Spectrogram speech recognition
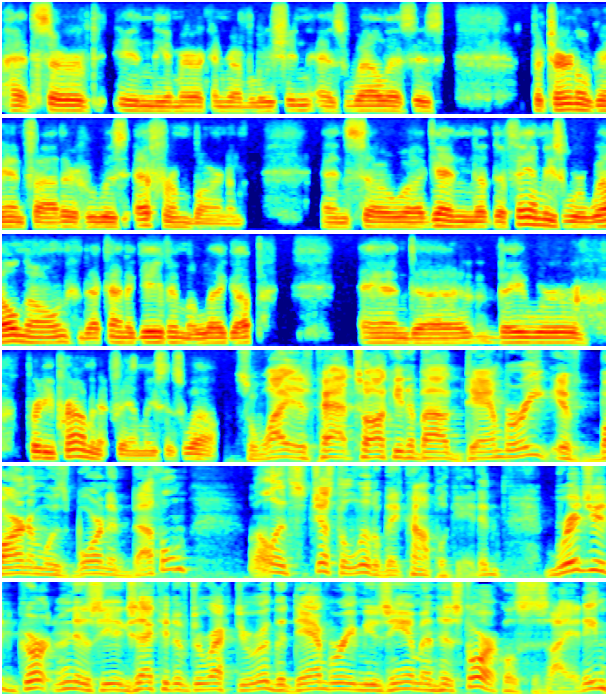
had served in the American Revolution, as well as his paternal grandfather, who was Ephraim Barnum. And so, uh, again, the, the, families were well known. That kind of gave him a leg up. And uh, they were pretty prominent families as well. So, why is Pat talking about Danbury if Barnum was born in Bethel? Well, it's just a little bit complicated. Bridget Guertin is the executive director of the Danbury Museum and Historical Society,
